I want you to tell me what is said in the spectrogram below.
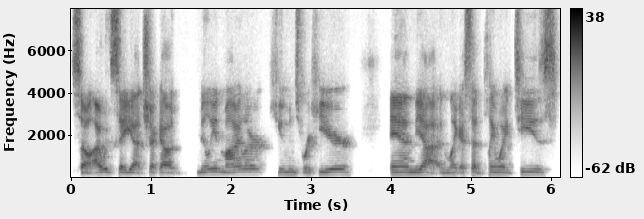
So I would say, yeah, check out Million Miler, Humans Were Here, and yeah, and like I said, Plain White T's.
